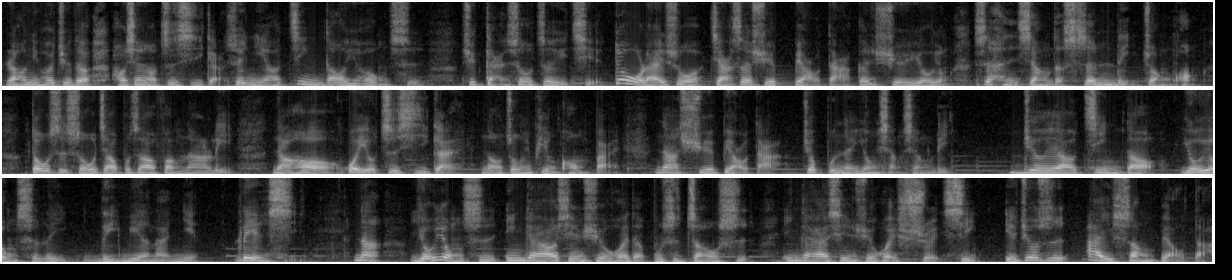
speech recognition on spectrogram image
然后你会觉得好像有窒息感，所以你要进到游泳池去感受这一切。对我来说，假设学表达跟学游泳是很像的生理状况，都是手脚不知道放哪里，然后会有窒息感，脑中一片空白。那学表达就不能用想象力。就要进到游泳池里里面来念练习，那游泳池应该要先学会的不是招式，应该要先学会水性，也就是爱上表达，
